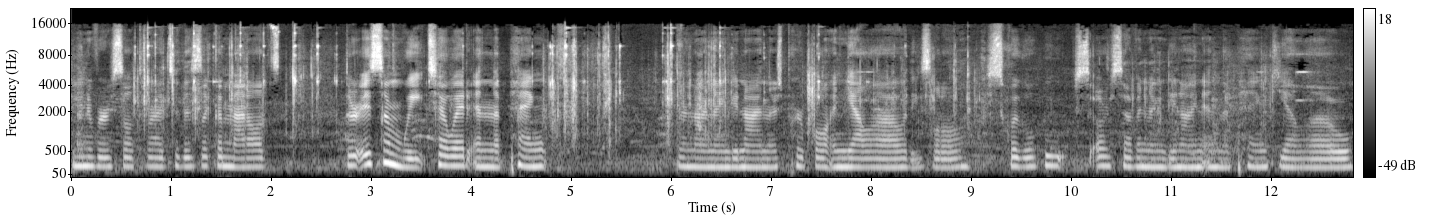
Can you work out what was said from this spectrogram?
Universal Thread. So there's like a metal. It's, there is some weight to it in the pink. They're $9.99. There's purple and yellow. These little squiggle hoops are $7.99 in the pink, yellow.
